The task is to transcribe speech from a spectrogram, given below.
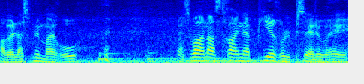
Aber lasst mir mal Ruhe. Es war ein astreiner Bierrülpser, du hey.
